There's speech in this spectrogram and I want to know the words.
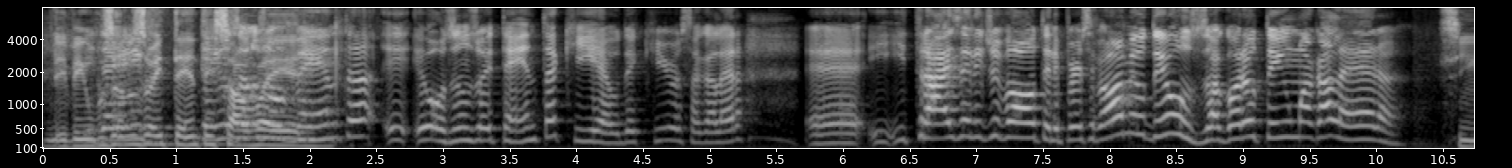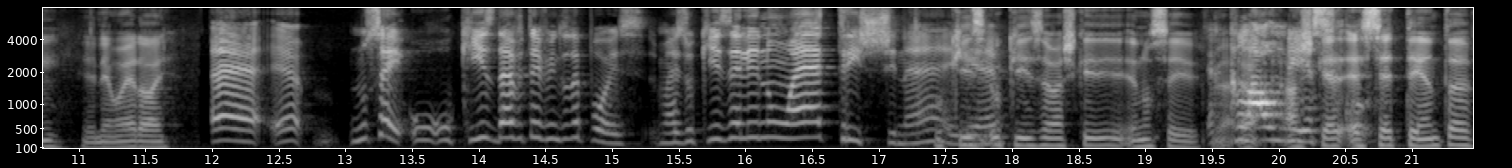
E vem os anos ele 80 tem e os salva anos ele. 90, e- os anos 80, que é o The Cure, essa galera, é, e, e traz ele de volta. Ele percebe, oh meu Deus, agora eu tenho uma galera. Sim, ele é um herói. É, é, não sei, o, o Kiss deve ter vindo depois, mas o Kiss ele não é triste, né? O Kiss, é- o Kiss eu acho que, eu não sei. É clownesco. Acho que é, é 70,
